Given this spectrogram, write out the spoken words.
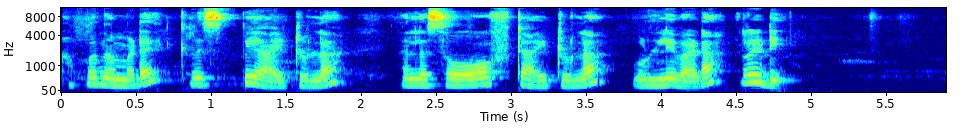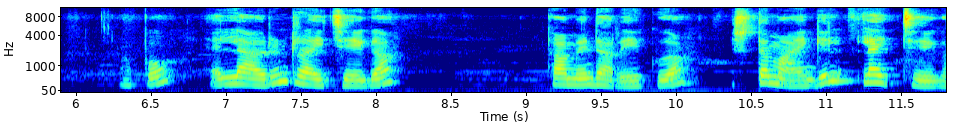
അപ്പോൾ നമ്മുടെ ക്രിസ്പി ആയിട്ടുള്ള നല്ല സോഫ്റ്റ് ആയിട്ടുള്ള ഉള്ളിവട റെഡി അപ്പോൾ എല്ലാവരും ട്രൈ ചെയ്യുക. കമന്റ് അറിയിക്കുക. ഇഷ്ടമായെങ്കിൽ ലൈക്ക് ചെയ്യുക.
